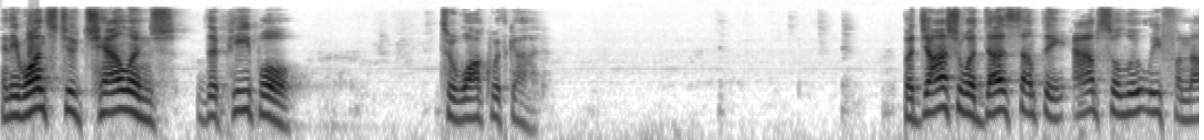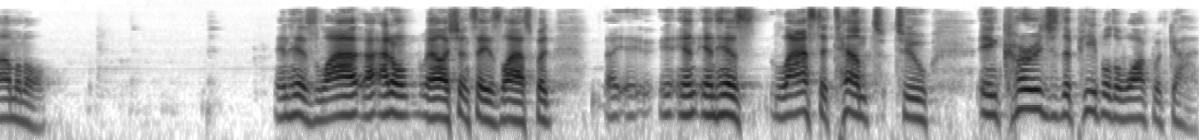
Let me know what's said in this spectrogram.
And he wants to challenge the people to walk with God. But Joshua does something absolutely phenomenal. In his last, I don't, well, I shouldn't say his last, but uh, in, in his last attempt to encourage the people to walk with God,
